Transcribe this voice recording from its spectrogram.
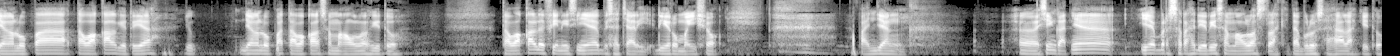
jangan lupa tawakal gitu ya jangan lupa tawakal sama Allah gitu. Tawakal definisinya bisa cari di rumah iso panjang. E, singkatnya ya berserah diri sama Allah setelah kita berusaha lah gitu.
